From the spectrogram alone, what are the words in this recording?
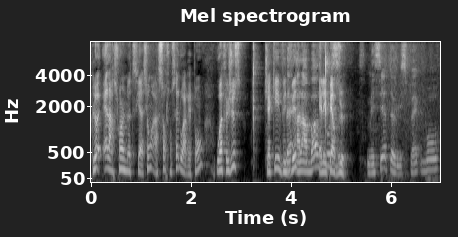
Puis là, elle reçoit une notification, elle sort son cell ou elle répond, ou elle fait juste checker vite Ben, vite, à la base, elle est perdue. Mais si elle te respect, bro,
